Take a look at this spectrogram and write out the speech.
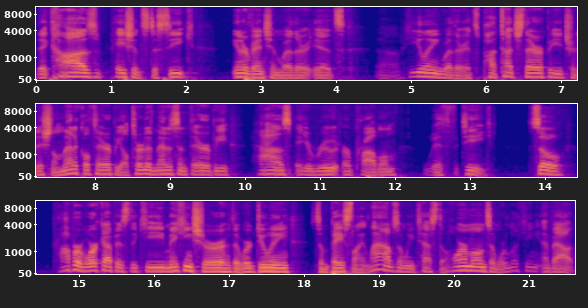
that cause patients to seek intervention, whether it's uh, healing, whether it's touch therapy, traditional medical therapy, alternative medicine therapy, has a root or problem with fatigue. So, proper workup is the key, making sure that we're doing some baseline labs and we test the hormones and we're looking about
